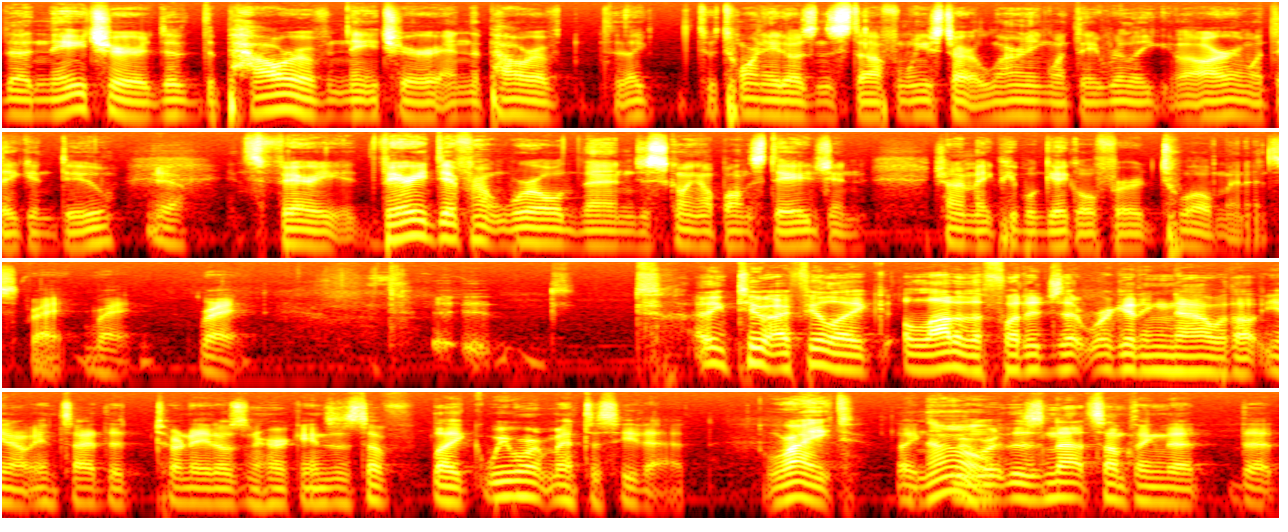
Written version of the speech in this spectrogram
the nature, the the power of nature, and the power of like the tornadoes and stuff. And when you start learning what they really are and what they can do, Yeah. it's very very different world than just going up on stage and trying to make people giggle for 12 minutes Right, right, right. I think too. I feel like a lot of the footage that we're getting now, without you know, inside the tornadoes and hurricanes and stuff, like we weren't meant to see that. right Like, no we were, this is not something that that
